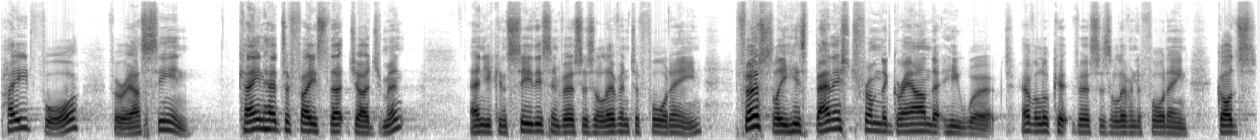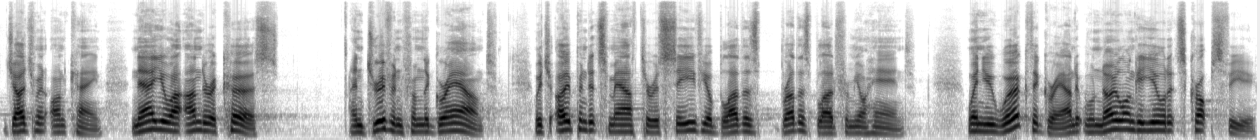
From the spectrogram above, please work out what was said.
paid for for our sin. Cain had to face that judgment, and you can see this in verses 11 to 14. Firstly, he's banished from the ground that he worked. Have a look at verses 11 to 14. God's judgment on Cain. Now you are under a curse and driven from the ground which opened its mouth to receive your brother's, brother's blood from your hand. When you work the ground, it will no longer yield its crops for you.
